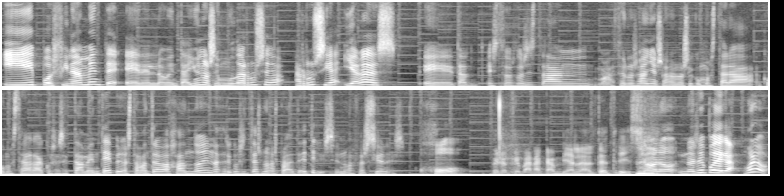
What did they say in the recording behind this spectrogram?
Y pues finalmente en el 91 se muda a Rusia, a Rusia y ahora es eh, tan- estos dos están, bueno, hace unos años, ahora no sé cómo estará, cómo estará la cosa exactamente, pero estaban trabajando en hacer cositas nuevas para Tetris, en nuevas versiones. Ojo, pero que van a cambiarle al Tetris. No, no, no se puede... Bueno,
